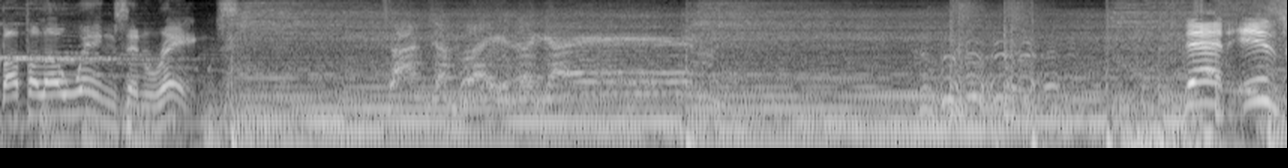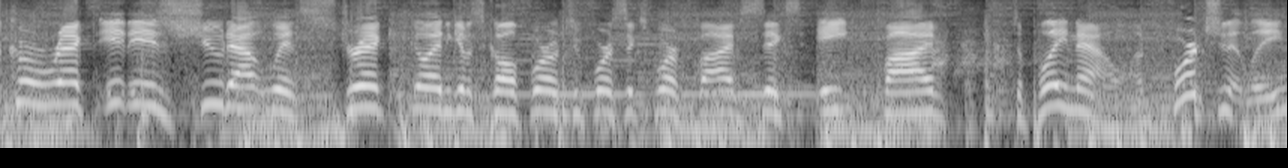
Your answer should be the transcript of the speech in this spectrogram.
Buffalo Wings and Rings. Time to play the game! That is correct. It is Shootout with Strick. Go ahead and give us a call 402 464 5685 to play now. Unfortunately,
